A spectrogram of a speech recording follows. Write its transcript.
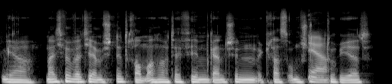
Ja, manchmal wird ja im Schnittraum auch noch der Film ganz schön krass umstrukturiert.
